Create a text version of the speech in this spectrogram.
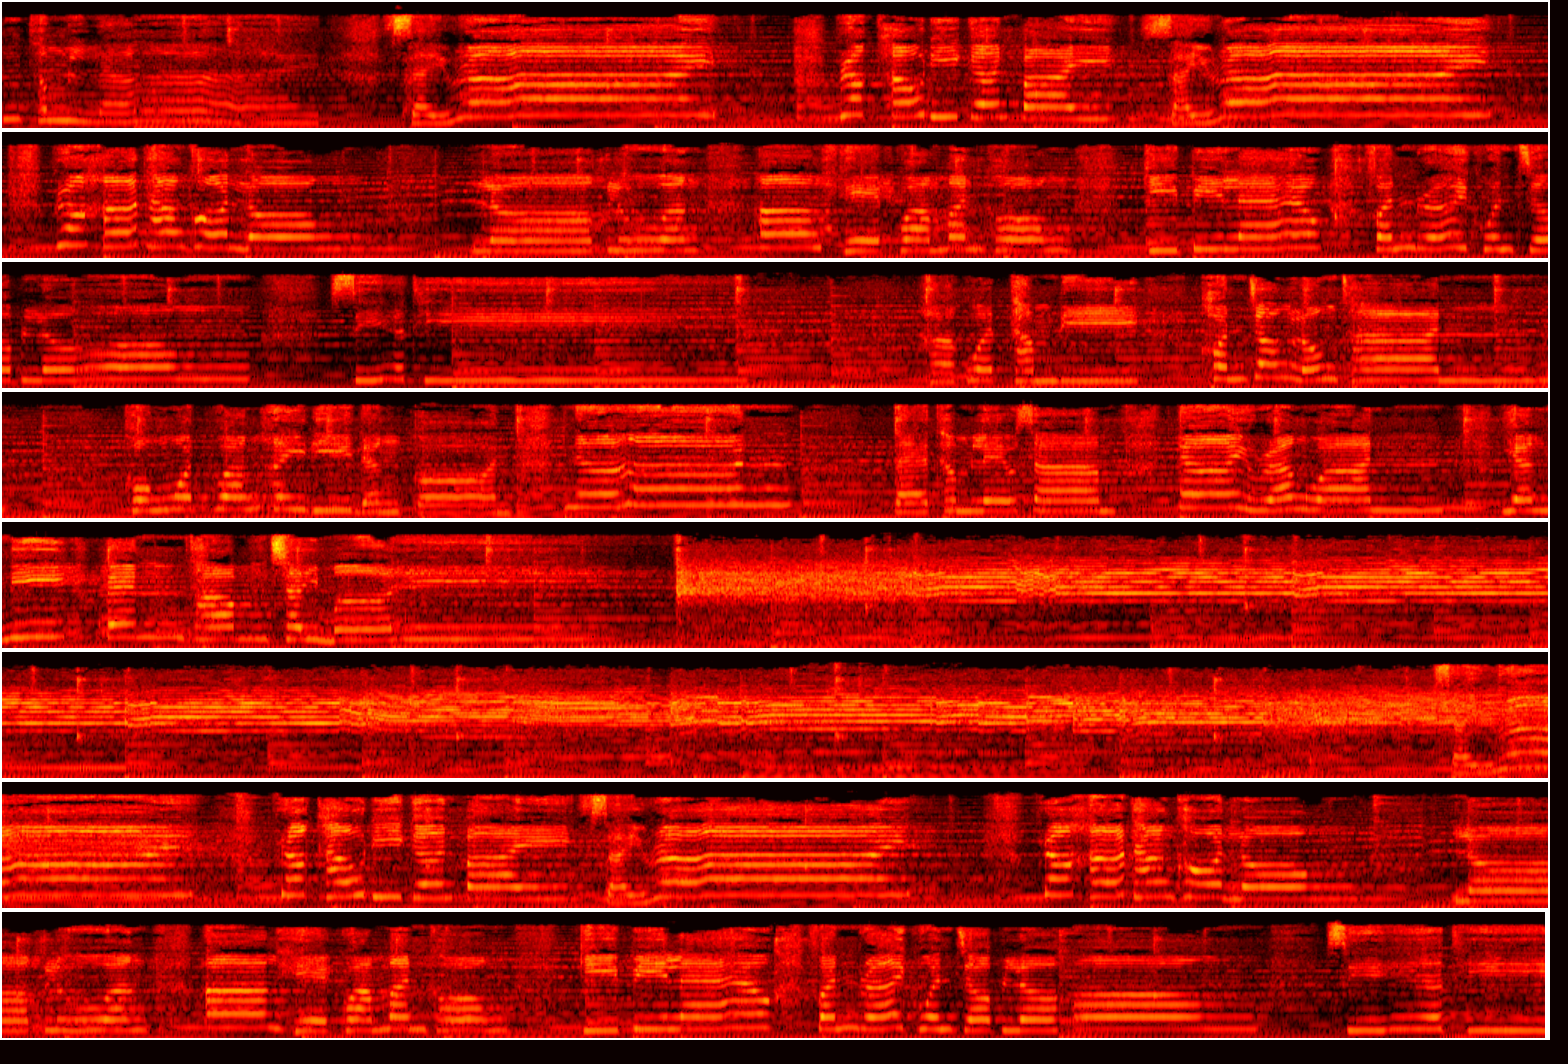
นทำลาย ใส่ร้ายเพราะเขาดีเกินไป ใส่ร้าย เหตุความมั่นคง กี่ปีแล้ว ฝันร้ายควรจบลง เสียที หากว่าทำดี คนจ้องหลงทาน คงหมดหวังให้ดีดังก่อนนั้น แต่ทำเลวสาม รางวัล อย่างนี้เป็นธรรมใช่ไหมใส่ร้าย คง กี่ปีแล้ว ฝันร้ายควรจบลง เสียที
